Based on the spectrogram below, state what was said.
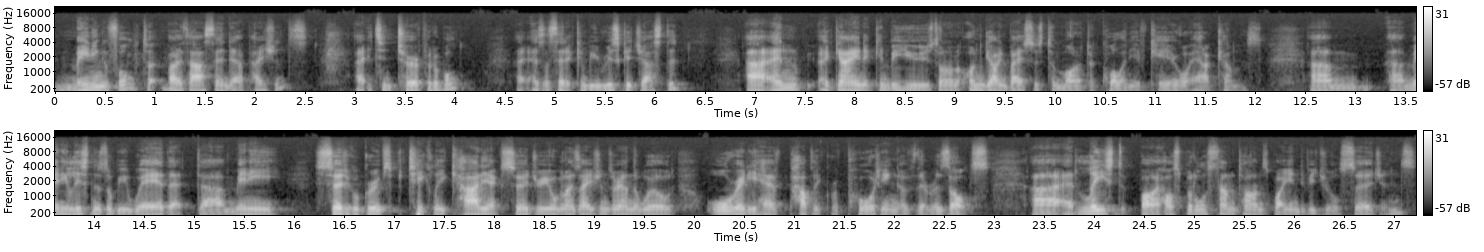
meaningful to both us and our patients. Uh, it's interpretable. Uh, as I said, it can be risk adjusted. Uh, and again, it can be used on an ongoing basis to monitor quality of care or outcomes. Um, uh, many listeners will be aware that uh, many surgical groups, particularly cardiac surgery organisations around the world, already have public reporting of the results, uh, at least by hospitals, sometimes by individual surgeons.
